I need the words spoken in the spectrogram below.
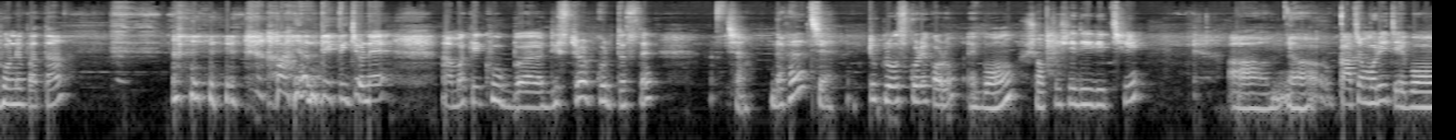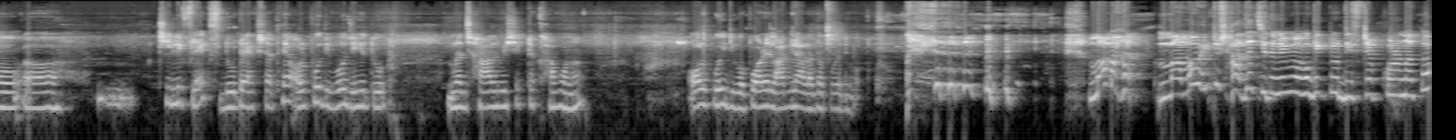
ধনে পাতা। আয়ান্তি পিছনে আমাকে খুব ডিস্টার্ব করতেছে। আচ্ছা দেখা যাচ্ছে। একটু ক্লোজ করে করো এবং সবশেষে দিয়ে দিচ্ছি কাঁচামরিচ এবং চিলি ফ্লেক্স দুটো একসাথে অল্প দিব, যেহেতু আমরা ঝাল বেশি একটা খাব না। অল্পই দিব, পরে লাগলে আলাদা করে দিব। মামা মামা একটু সাজাচ্ছি, তুমি মামাকে একটু ডিস্টার্ব করো না তো।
